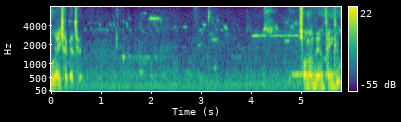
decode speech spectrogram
જોડાઈ શકે છે. સોનલબેન થેન્ક યુ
